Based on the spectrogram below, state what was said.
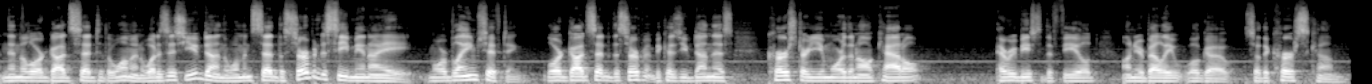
And then the Lord God said to the woman, What is this you've done? The woman said, The serpent deceived me and I ate. More blame shifting. Lord God said to the serpent, Because you've done this, cursed are you more than all cattle. Every beast of the field on your belly will go. So the curse come.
